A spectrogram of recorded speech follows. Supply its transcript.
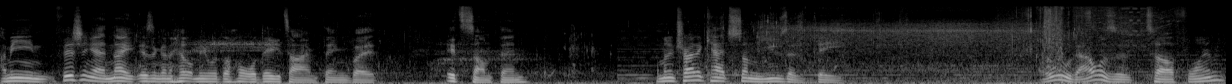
I mean, fishing at night isn't going to help me with the whole daytime thing, but it's something. I'm going to try to catch some to use as bait. Oh, that was a tough one.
